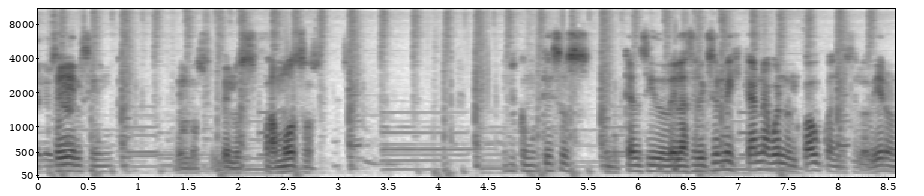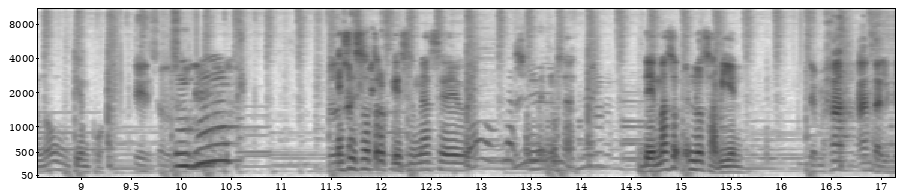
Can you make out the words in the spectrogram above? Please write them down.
de los sí, sí. De los, de los famosos. Como que esos, como que han sido de la selección mexicana, bueno, el Cuau cuando se lo dieron, ¿no? Un tiempo. sí, son los- Ujú. Entonces, Ese es otro que se me hace eh, más o menos, o sea, de más o menos a bien. de- Ajá, ándale.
